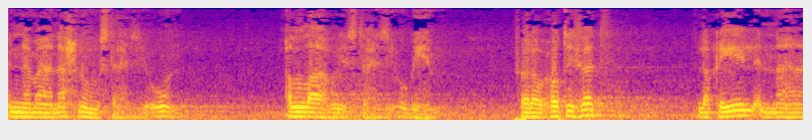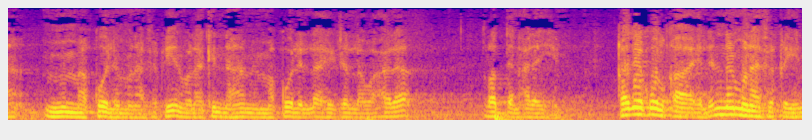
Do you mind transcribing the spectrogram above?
إنما نحن مستهزئون الله يستهزئ بهم. فلو عطفت لقيل إنها من مقول المنافقين ولكنها من مقول الله جل وعلا ردا عليهم. قد يقول قائل إن المنافقين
